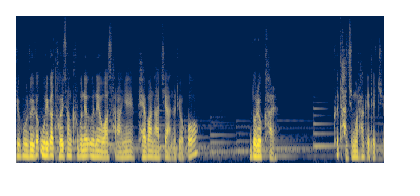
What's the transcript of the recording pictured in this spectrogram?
그리고 우리가, 우리가 더 이상 그분의 은혜와 사랑에 배반하지 않으려고 노력할 그 다짐을 하게 되지요.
